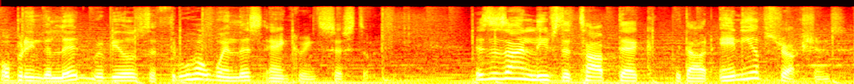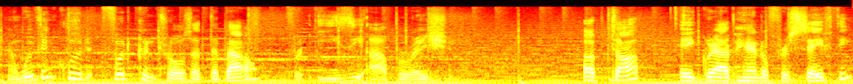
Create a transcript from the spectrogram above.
Opening the lid reveals the through-hull windlass anchoring system. This design leaves the top deck without any obstructions and we've included foot controls at the bow for easy operation. Up top, a grab handle for safety,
